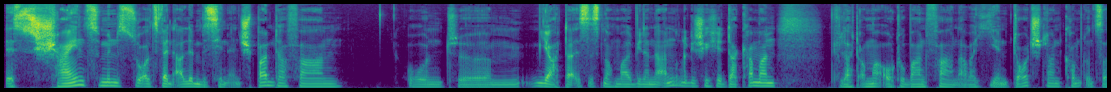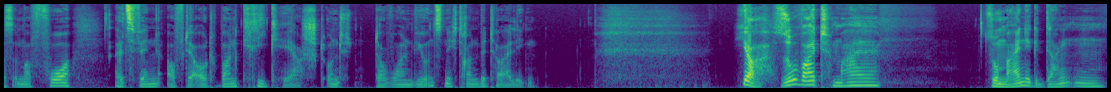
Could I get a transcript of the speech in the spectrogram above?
es scheint zumindest so, als wenn alle ein bisschen entspannter fahren. Und ähm, ja, da ist es nochmal wieder eine andere Geschichte. Da kann man vielleicht auch mal Autobahn fahren. Aber hier in Deutschland kommt uns das immer vor, als wenn auf der Autobahn Krieg herrscht. Und da wollen wir uns nicht dran beteiligen. Ja, soweit mal so meine Gedanken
